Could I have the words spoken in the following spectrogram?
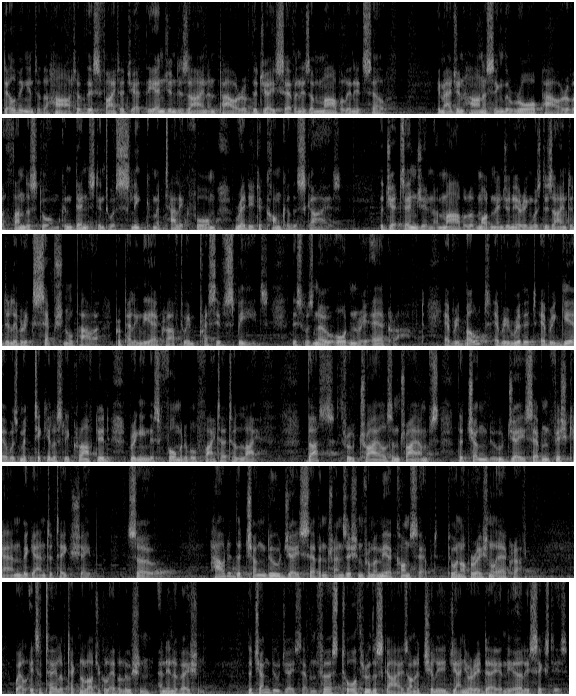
Delving into the heart of this fighter jet, the engine design and power of the J-7 is a marvel in itself. Imagine harnessing the raw power of a thunderstorm condensed into a sleek metallic form ready to conquer the skies. The jet's engine, a marvel of modern engineering, was designed to deliver exceptional power, propelling the aircraft to impressive speeds. This was no ordinary aircraft. Every bolt, every rivet, every gear was meticulously crafted, bringing this formidable fighter to life. Thus, through trials and triumphs, the Chengdu J-7 Fishcan began to take shape. So, how did the Chengdu J-7 transition from a mere concept to an operational aircraft? Well, it's a tale of technological evolution and innovation. The Chengdu J-7 first tore through the skies on a chilly January day in the early 60s.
